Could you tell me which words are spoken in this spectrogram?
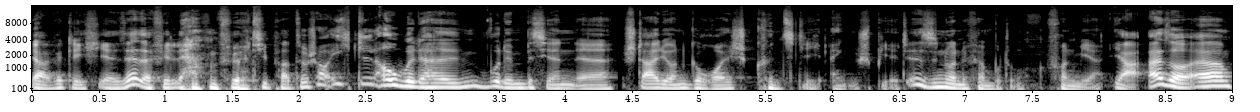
Ja, wirklich äh, sehr, sehr viel Lärm für die paar Zuschauer. Ich glaube, da wurde ein bisschen äh, Stadiongeräusch künstlich eingespielt. Das ist nur eine Vermutung von mir. Ja, also ähm,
